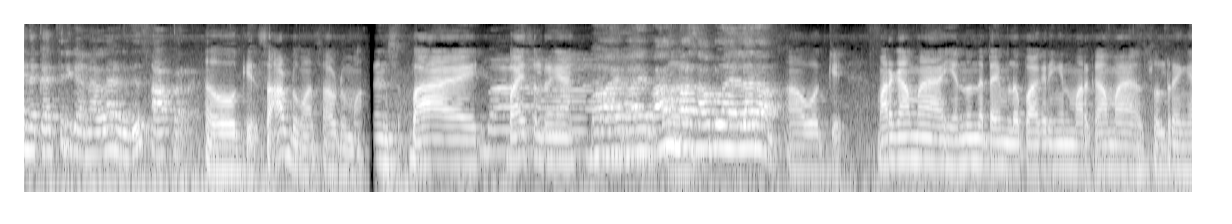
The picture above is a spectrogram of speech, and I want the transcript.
இந்த கத்திரிக்காய் நல்லா இருக்குது. சாப்பிட்றேன். ஓகே சாப்பிடுமா சாப்பிடுமா. ஃப்ரெண்ட்ஸ் பாய் பாய் சொல்கிறேங்க பாய் பாய் வாங்கம்மா சாப்பிடலாம் எல்லாரும். ஆ ஓகே மறக்காமல் எந்தெந்த டைமில் பார்க்குறீங்கன்னு மறக்காமல் சொல்கிறீங்க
